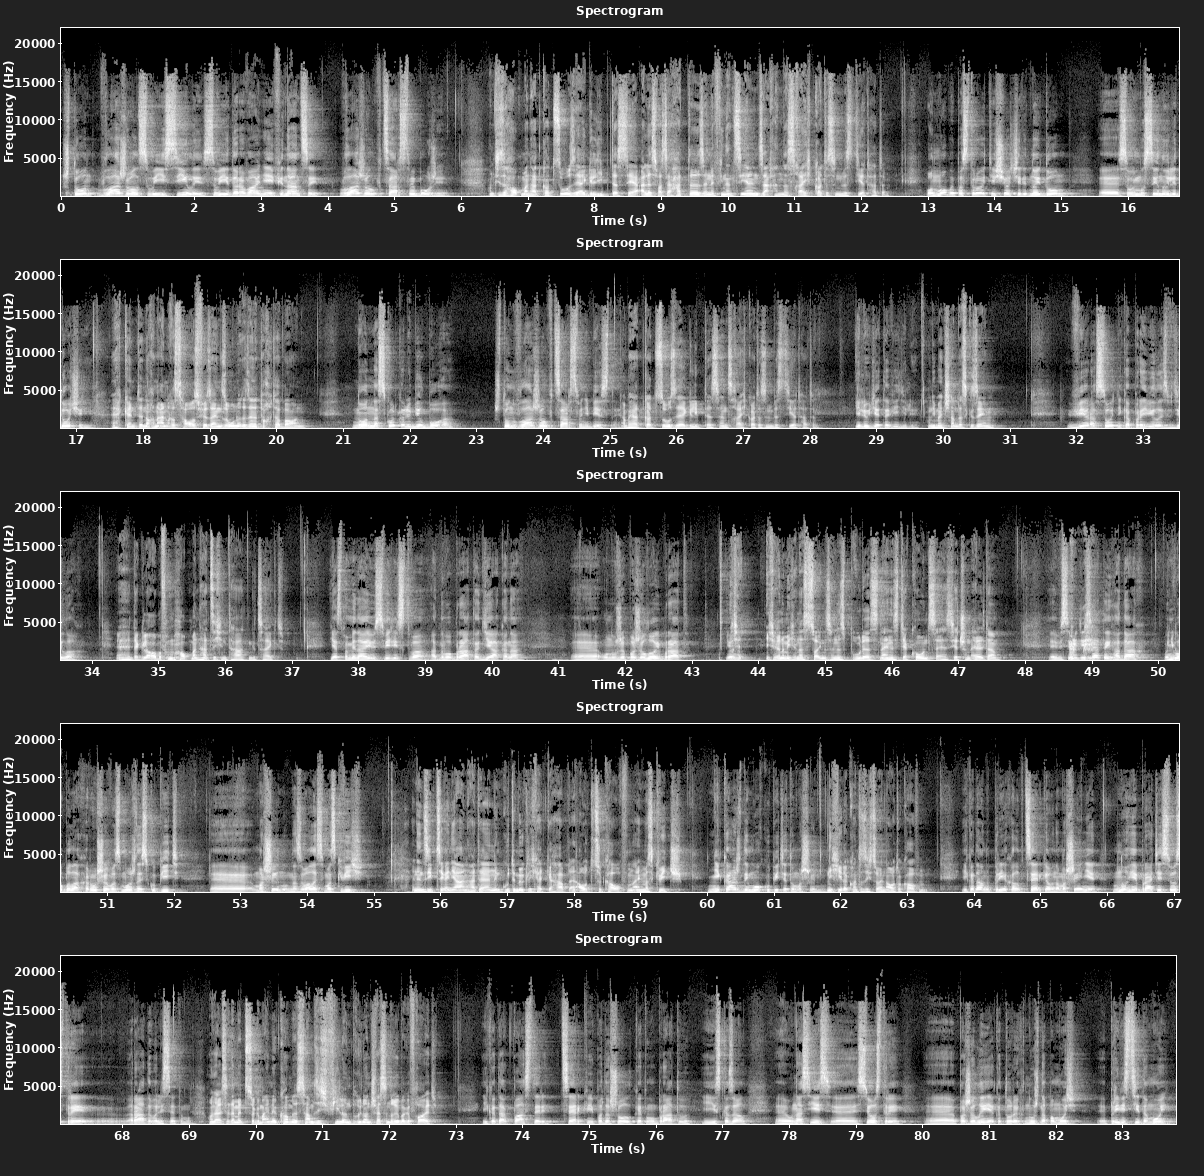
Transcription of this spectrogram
что он влаживал свои силы, свои дарования и финансы, влаживал в Царство Божие. Und dieser Hauptmann hat Gott so sehr geliebt, dass er alles, was er hatte, seine finanziellen Sachen, das Reich Gottes investiert hatte. Он мог бы построить еще очередной дом э, своему сыну или дочери, Er könnte noch ein anderes Haus für seinen Sohn oder seine Tochter bauen. но он насколько любил Бога, что он влаживал в Царство Небесное. Aber er hat Gott so sehr geliebt, dass er ins Reich Gottes investiert hatte. И люди это видели. Und die Menschen haben das gesehen. Вера сотника проявилась в делах. Äh, Der Glaube vom Hauptmann hat sich in Taten gezeigt. Я вспоминаю свидетельство одного брата, диакона, Э, он уже пожилой брат, и он Ich, erinnere mich an das Zeugnis eines Bruders, eines Diakons, er ist jetzt schon älter. э, в 70-х годах у него была хорошая возможность купить э, машину, называлась «Москвич». In den 70er Jahren hat er eine gute Möglichkeit gehabt, ein Auto zu kaufen, ein Moskvich. Не каждый мог купить эту машину. Nicht jeder konnte sich so ein Auto kaufen. И когда он приехал в церковь на машине, многие братья и сестры э, радовались этому. Und als er damit zur Gemeinde gekommen ist, haben sich viele und Brüder und Schwestern darüber gefreut. И когда пастырь церкви подошел к этому брату и сказал, «Э, у нас есть э, сестры э, пожилые, которых нужно помочь э, привести домой,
